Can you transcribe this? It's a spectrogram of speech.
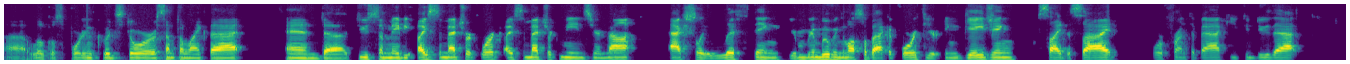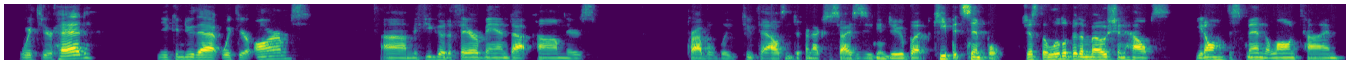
uh, local sporting goods store or something like that, and uh, do some maybe isometric work. Isometric means you're not actually lifting. You're moving the muscle back and forth. You're engaging side to side or front to back. You can do that with your head. You can do that with your arms um, if you go to theraband.com, there's probably 2,000 different exercises you can do, but keep it simple. Just a little bit of motion helps. You don't have to spend a long time.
